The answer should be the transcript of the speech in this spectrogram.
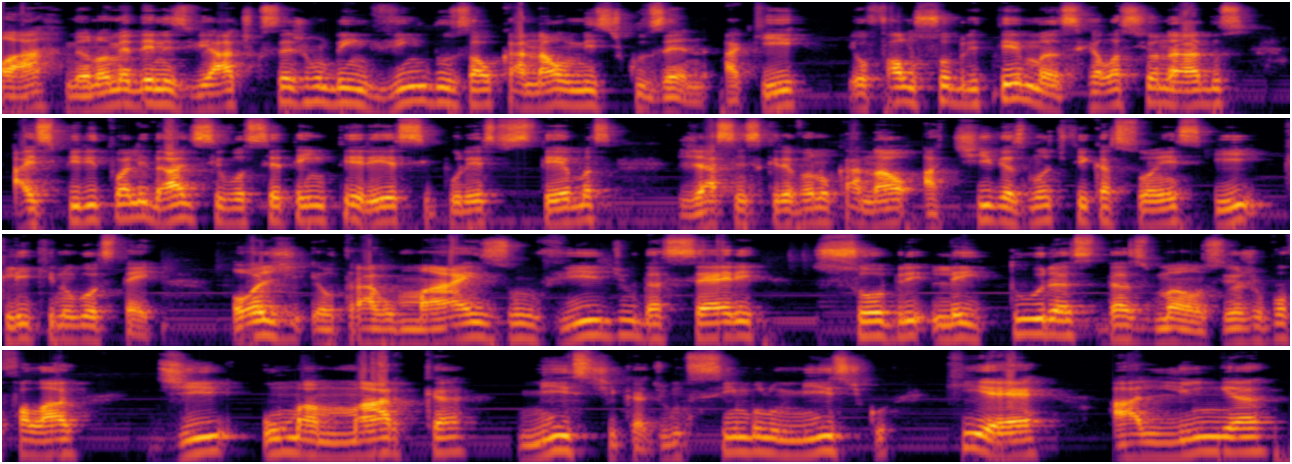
Olá, meu nome é Denis Viático, sejam bem-vindos ao canal Místico Zen. Aqui eu falo sobre temas relacionados à espiritualidade. Se você tem interesse por estes temas, já se inscreva no canal, ative as notificações e clique no gostei. Hoje eu trago mais um vídeo da série sobre leituras das mãos e hoje eu vou falar de uma marca mística, de um símbolo místico que é a linha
